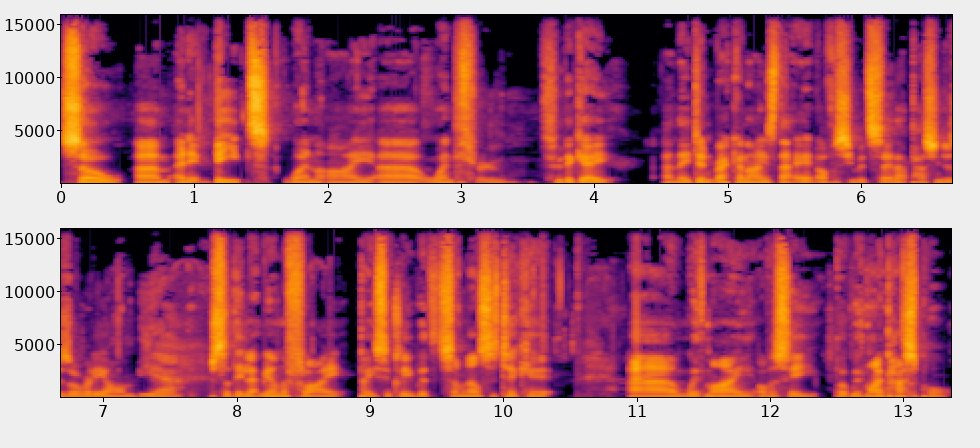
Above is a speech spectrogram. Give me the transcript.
So, um, and it beeped when I uh, went through through the gate. And they didn't recognize that it obviously would say that passenger's already on. Yeah. So they let me on the flight, basically with someone else's ticket, uh, with my obviously, but with my passport.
